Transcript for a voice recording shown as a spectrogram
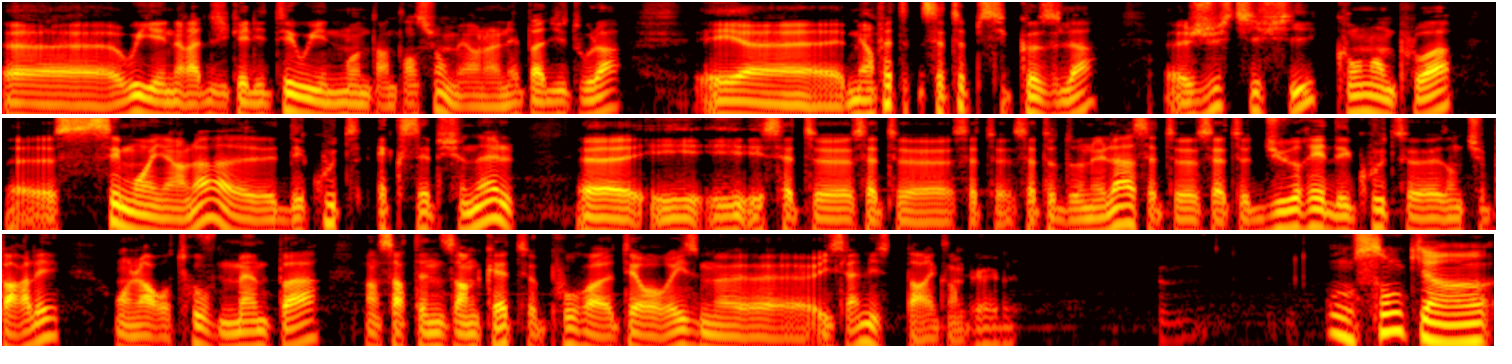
oui, il y a une radicalité, oui, il y a une montée en tension, mais on n'en est pas du tout là. Et, mais en fait, cette psychose-là, justifie qu'on emploie euh, ces moyens-là euh, d'écoute exceptionnelle. et, cette, cette, cette, cette donnée-là, cette, cette durée d'écoute dont tu parlais, on la retrouve même pas dans certaines enquêtes pour terrorisme islamiste, par exemple. On sent qu'il y a un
